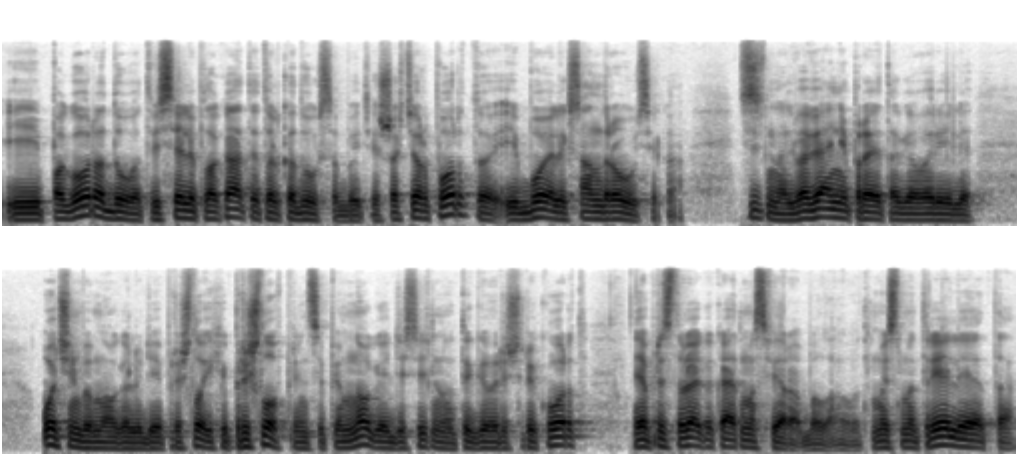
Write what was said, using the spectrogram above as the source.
и по городу вот висели плакаты только двух событий. Шахтер Порто и бой Александра Усика. Действительно, львовяне про это говорили. Очень бы много людей пришло, их и пришло, в принципе, много, и действительно, ты говоришь рекорд. Я представляю, какая атмосфера была. Вот мы смотрели это,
